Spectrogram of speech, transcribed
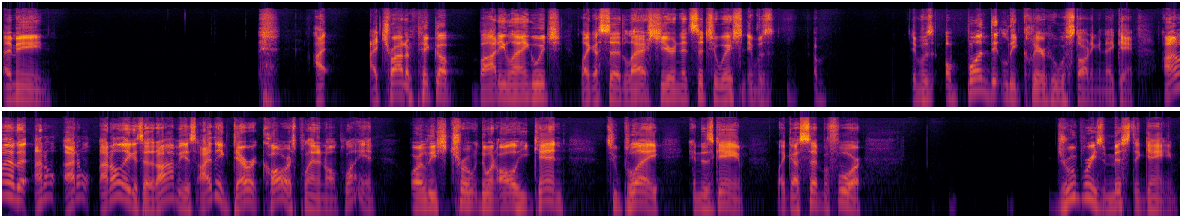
I mean, I try to pick up body language. Like I said last year in that situation, it was uh, it was abundantly clear who was starting in that game. I don't have that. I don't. I don't. I don't think it's that obvious. I think Derek Carr is planning on playing, or at least tr- doing all he can to play in this game. Like I said before, Drew Brees missed the game,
